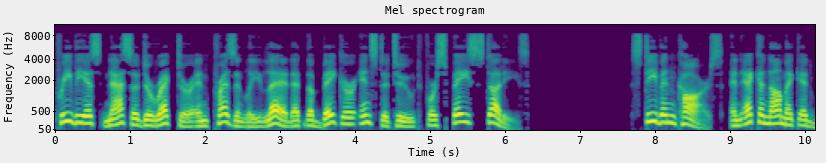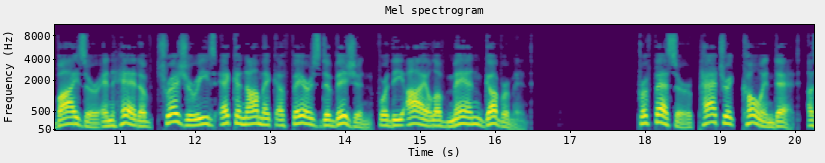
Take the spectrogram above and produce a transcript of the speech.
previous NASA director and presently lead at the Baker Institute for Space Studies. Stephen Kars, an economic advisor and head of Treasury's Economic Affairs Division for the Isle of Man government. Professor Patrick Cohendet, a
